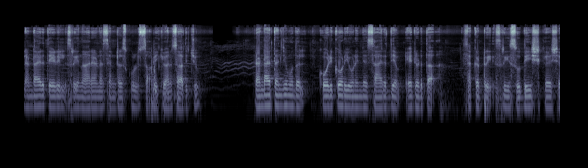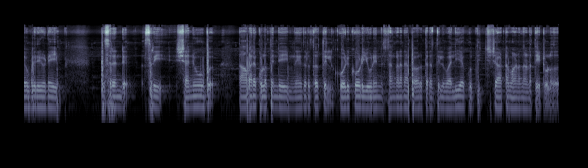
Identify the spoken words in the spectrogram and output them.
രണ്ടായിരത്തി ഏഴിൽ ശ്രീനാരായണ സെൻട്രൽ സ്കൂൾ സ്ഥാപിക്കുവാൻ സാധിച്ചു. രണ്ടായിരത്തഞ്ച് മുതൽ കോഴിക്കോട് യൂണിയന്റെ സാരഥ്യം ഏറ്റെടുത്ത സെക്രട്ടറി ശ്രീ സുധീഷ് കേശവപുരിയുടെയും പ്രസിഡന്റ് ശ്രീ ഷനൂബ് താമരക്കുളത്തിന്റെയും നേതൃത്വത്തിൽ കോഴിക്കോട് യൂണിയൻ സംഘടനാ പ്രവർത്തനത്തിൽ വലിയ കുതിച്ചുചാട്ടമാണ് നടത്തിയിട്ടുള്ളത്.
